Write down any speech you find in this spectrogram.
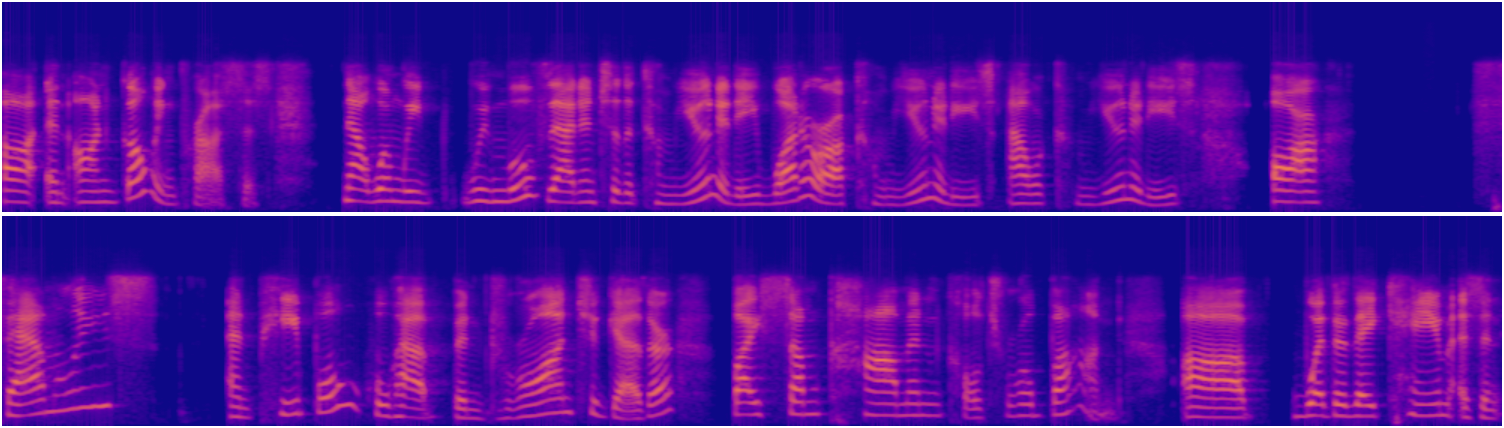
uh, an ongoing process. Now, when we we move that into the community, what are our communities? Our communities are families and people who have been drawn together by some common cultural bond. Uh, whether they came as an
